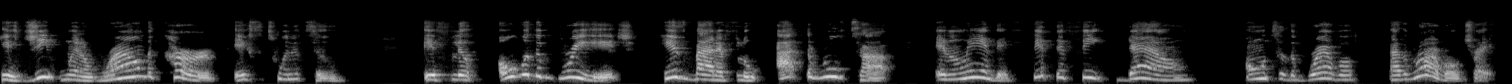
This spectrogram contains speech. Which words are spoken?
His Jeep went around the curve, exit 22. It flipped over the bridge. His body flew out the rooftop and landed 50 feet down onto the gravel by the railroad track.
